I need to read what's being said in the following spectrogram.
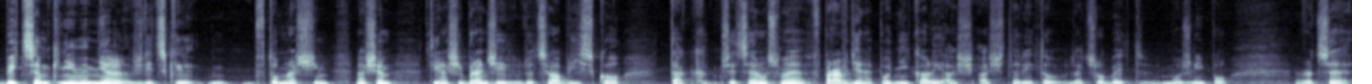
Byť jsem k ním měl vždycky v tom naším, našem, té naší branži docela blízko, tak přece jenom jsme v pravdě nepodnikali, až, až tedy to začalo být možný po roce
